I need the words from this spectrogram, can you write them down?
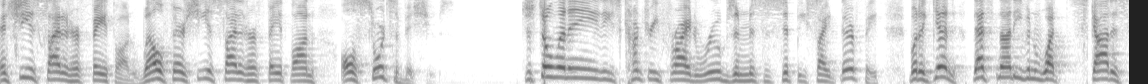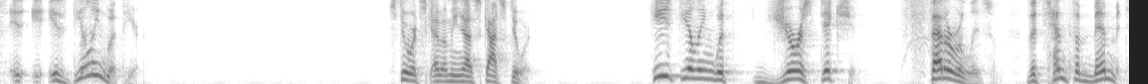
And she has cited her faith on welfare. She has cited her faith on all sorts of issues. Just don't let any of these country fried rubes in Mississippi cite their faith. But again, that's not even what Scott is is dealing with here. Stewart, I mean, uh, Scott Stewart. He's dealing with jurisdiction, federalism, the 10th Amendment,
